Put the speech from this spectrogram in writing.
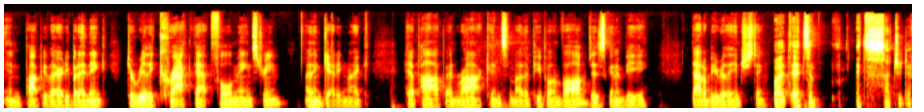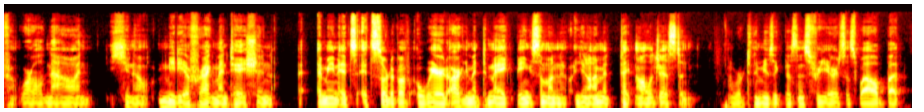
in popularity. But I think to really crack that full mainstream, I think getting like hip hop and rock and some other people involved is going to be that'll be really interesting. But it's a it's such a different world now, and you know, media fragmentation. I mean, it's it's sort of a, a weird argument to make, being someone you know, I'm a technologist and I worked in the music business for years as well. But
